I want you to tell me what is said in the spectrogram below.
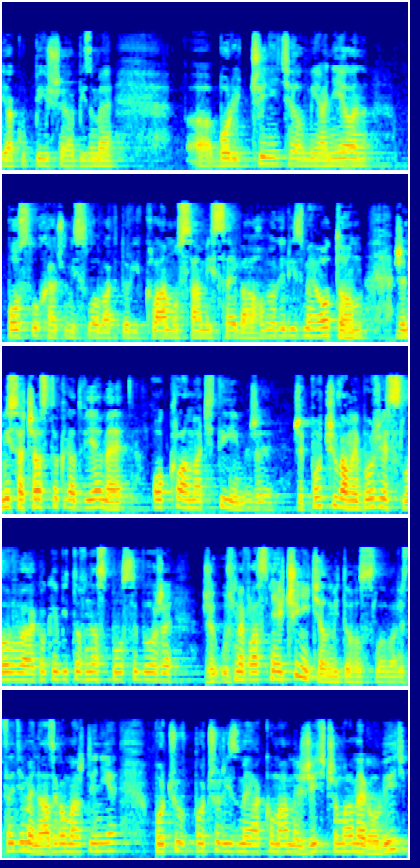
Jakub píše, aby sme boli činiteľmi a nielen posluchačmi slova, ktorí klamú sami seba. Hovorili sme o tom, že my sa častokrát vieme oklamať tým, že, že počúvame Božie slovo, ako keby to v nás spôsobilo, že, že už sme vlastne aj činiteľmi toho slova. Že sedíme na zhromaždenie, poču, počuli sme, ako máme žiť, čo máme robiť,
